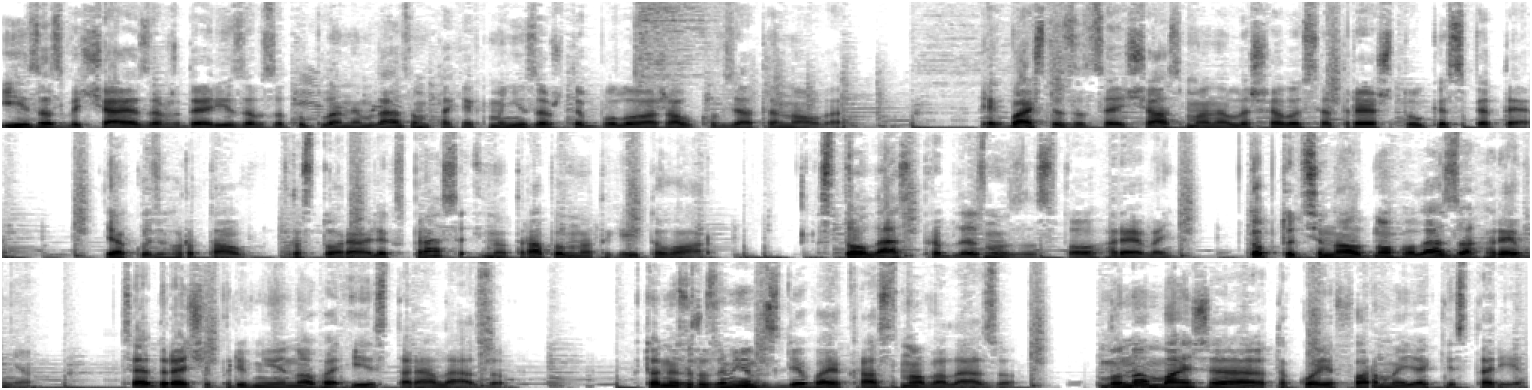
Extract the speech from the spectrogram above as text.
І зазвичай я завжди різав затупленим лезом, так як мені завжди було жалко взяти нове. Як бачите, за цей час в мене лишилося 3 штуки з 5. Якось гортав простори Aliexpress і натрапив на такий товар. 100 лез приблизно за 100 гривень. Тобто ціна одного леза гривня. Це, до речі, порівнює нове і старе лезо. Хто не зрозумів, зліва якраз нове лезо. Воно майже такої форми, як і старі.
